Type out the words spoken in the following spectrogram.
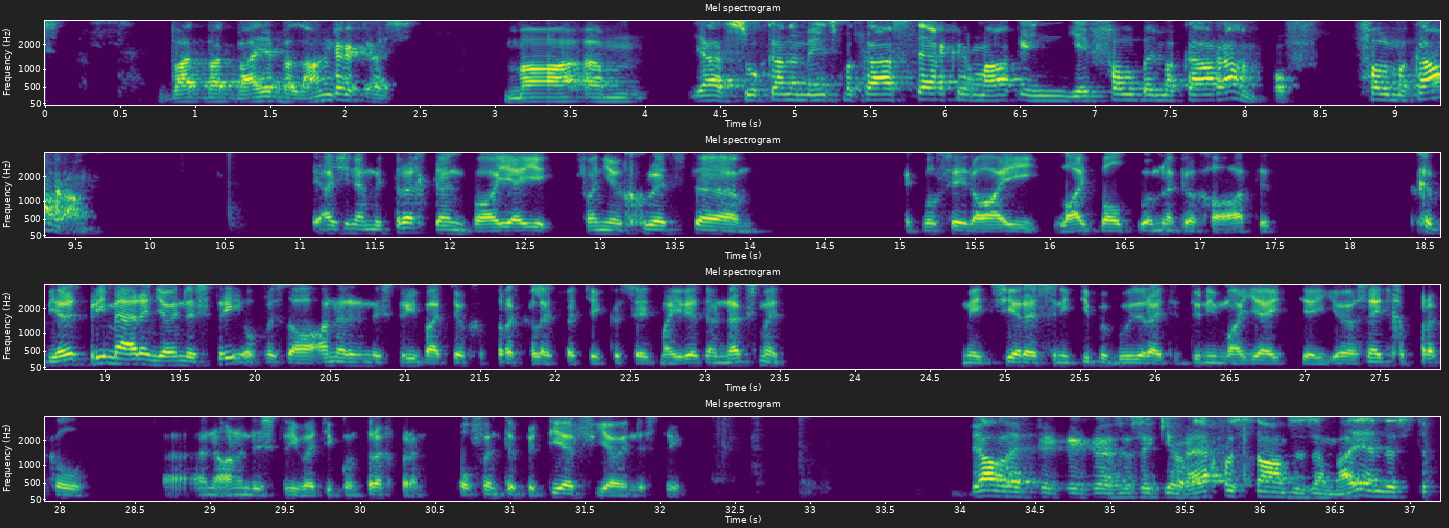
wat wat baie belangrik is. Maar ehm um, ja, so kan 'n mens mekaar sterker maak en jy vul by mekaar aan of vul mekaar aan. As jy nou moet terugdink waar jy van jou grootste ek wil sê daai light bulb oomblikke gehad het gebeur dit primêr in jou industrie of is daar 'n ander industrie wat jou geprikkel het wat jy gesê het maar hier het nou niks met met seres in die tipe boerdery te doen nie maar jy jy, jy was net geprikkel uh, in 'n ander industrie wat jy kon terugbring of interpreteer vir jou industrie. Ja, ek, ek, ek as ek jou reg verstaan, soos in my industrie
